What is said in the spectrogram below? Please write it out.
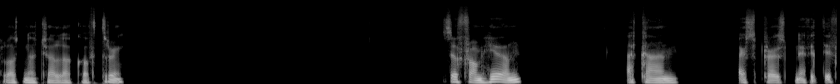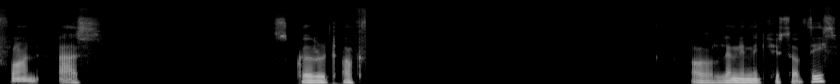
plus natural log of 3. So from here, I can express negative 1 as square root of, or let me make use of this.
